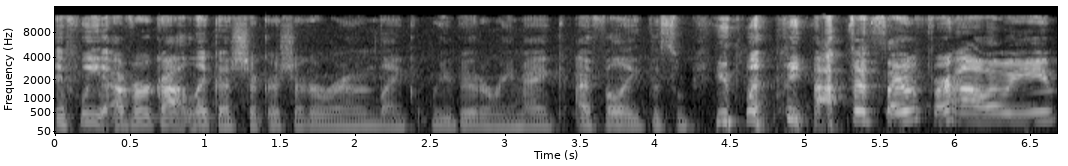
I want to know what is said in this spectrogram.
If we ever got like a Sugar Sugar Rune like reboot or remake, I feel like this would be like the episode for Halloween.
